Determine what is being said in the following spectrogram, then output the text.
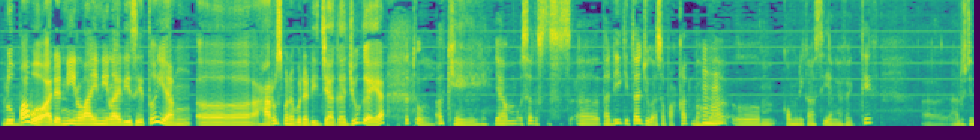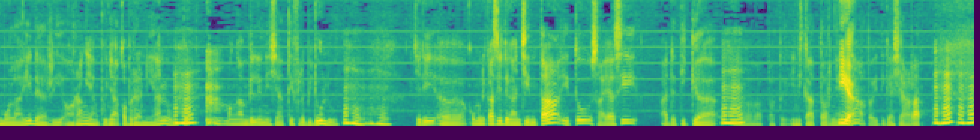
Lupa bahwa ada nilai-nilai di situ yang eh, harus benar-benar dijaga juga ya. betul. Oke. Ya se- se- eh, tadi kita juga sepakat bahwa em, komunikasi yang efektif eh, harus dimulai dari orang yang punya keberanian untuk mengambil inisiatif lebih dulu. Mhm, mhm. Jadi eh, komunikasi dengan cinta itu saya sih ada tiga Mhm. eh, apa tuh indikatornya ya, atau tiga syarat. Mhm, mhm.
